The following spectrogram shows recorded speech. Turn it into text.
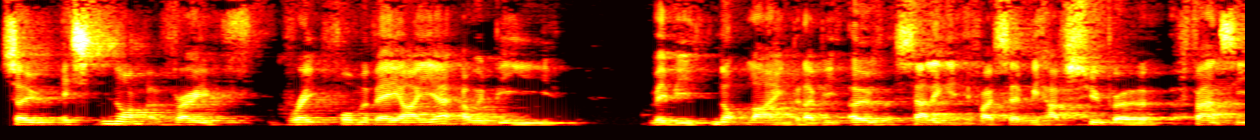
So it's not a very great form of AI yet. I would be maybe not lying, but I'd be overselling it if I said we have super fancy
